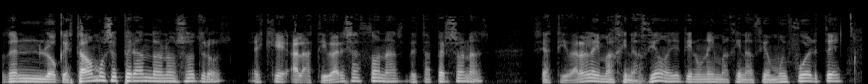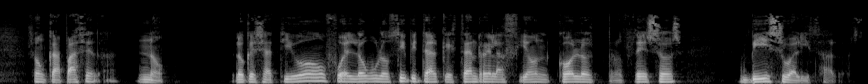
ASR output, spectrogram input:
Entonces, lo que estábamos esperando nosotros es que al activar esas zonas de estas personas, se activara la imaginación. Oye, tiene una imaginación muy fuerte, son capaces. No. Lo que se activó fue el lóbulo occipital que está en relación con los procesos visualizados.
